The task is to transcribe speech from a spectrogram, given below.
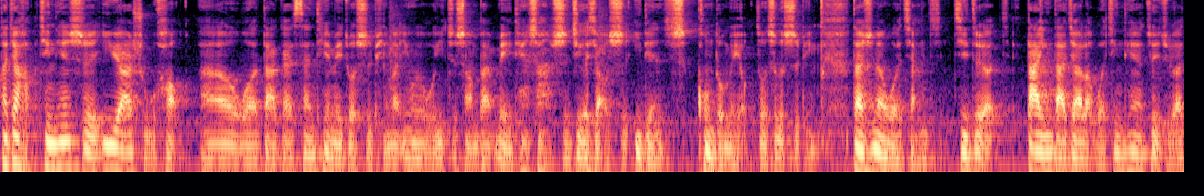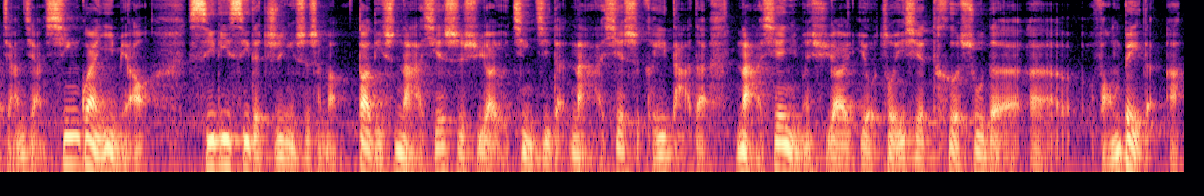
大家好，今天是一月二十五号，呃，我大概三天没做视频了，因为我一直上班，每天上十几个小时，一点空都没有做这个视频。但是呢，我讲记得答应大家了，我今天最主要讲讲新冠疫苗 CDC 的指引是什么，到底是哪些是需要有禁忌的，哪些是可以打的，哪些你们需要有做一些特殊的呃防备的啊，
